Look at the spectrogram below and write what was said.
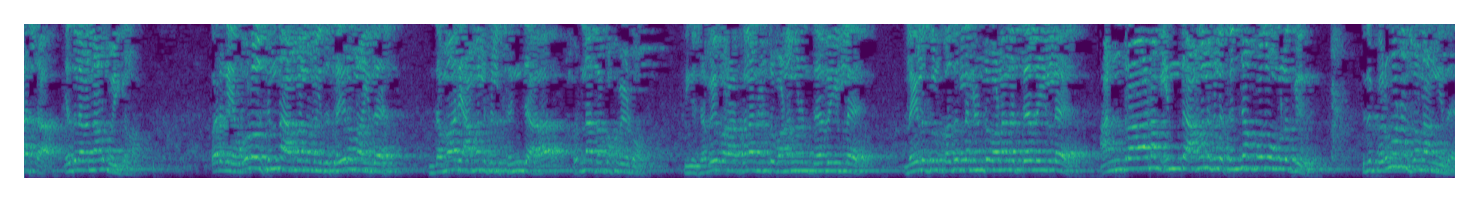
ஆஷா எதில் வேணாலும் போய்க்கலாம். பாருங்க எவ்வளோ சின்ன அமல் நம்ம இதை செய்கிறோமா இதை இந்த மாதிரி அமல்கள் செஞ்சால் சொன்னால் தப்பாக போயிடும். நீங்கள் சபை பராத்தெல்லாம் நின்று வணங்கணும்னு தேவையில்லை. லைலத்துல் கதிரில் நின்று வணங்க தேவையில்லை. அன்றாடம் இந்த அமல்களை செஞ்சால் போதும் உங்களுக்கு. இது பெருமானம் சொன்னாங்க இதை.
